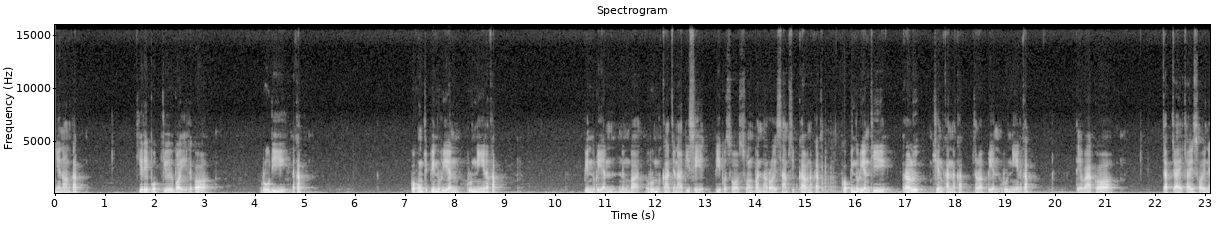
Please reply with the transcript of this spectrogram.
แน่นอนครับ ที่ได้พบเจอบ่อยแล้วก็รู้ดีนะครับ ก็คงจะเป็นเหรียญรุ่นนี้นะครับ เป็นเหรียญ1บาท รุ่นกาญจนาพิเศษ ปีพศ 2539 นะครับ ก็เป็นเหรียญที่ระลึกเช่นกันนะครับสำหรับเหรียญรุ่นนี้นะครับ แต่ว่าก็จับจ่ายใช้สอยใน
